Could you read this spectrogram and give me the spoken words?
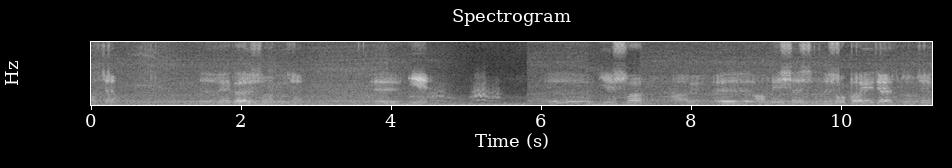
Alacağım. Ve garajıma koyacağım. Ee, niye? Ee, niyesi var mı? Abi, ee, anlayışlar açısından çok paraya ihtiyacımız olacak.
